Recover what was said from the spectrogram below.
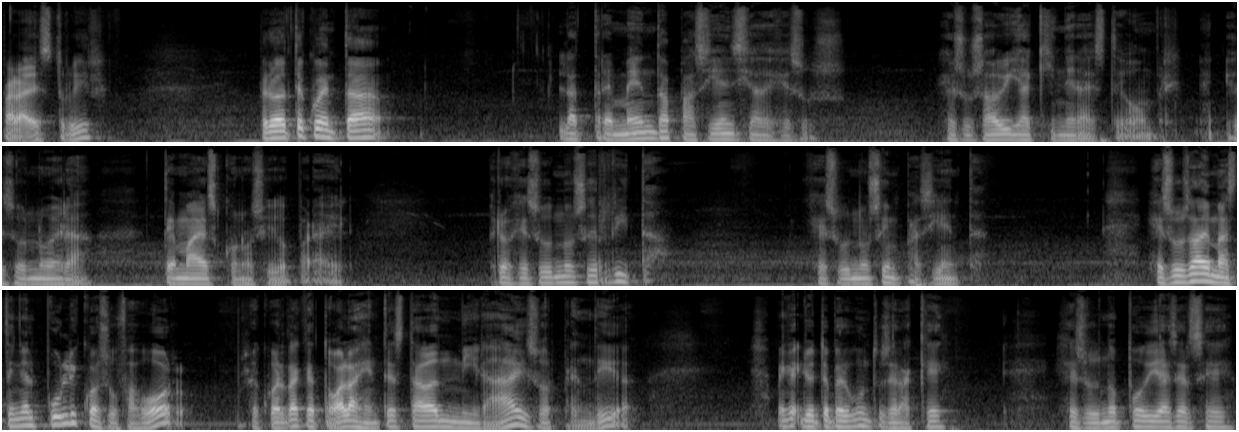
para destruir. Pero date cuenta la tremenda paciencia de Jesús. Jesús sabía quién era este hombre. Eso no era tema desconocido para él. Pero Jesús no se irrita. Jesús no se impacienta. Jesús además tenía el público a su favor. Recuerda que toda la gente estaba admirada y sorprendida. Venga, yo te pregunto, ¿será que Jesús no podía hacerse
